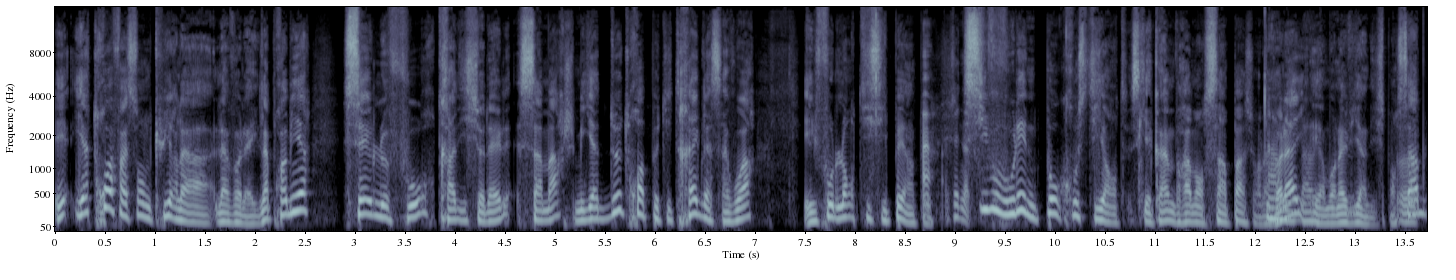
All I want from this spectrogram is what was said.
Et il y a trois façons de cuire la, la volaille. La première, c'est le four traditionnel, ça marche, mais il y a deux, trois petites règles à savoir, et il faut l'anticiper un peu. Ah. Si vous voulez une peau croustillante, ce qui est quand même vraiment sympa sur la Ah oui, volaille, bah et à mon avis indispensable,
